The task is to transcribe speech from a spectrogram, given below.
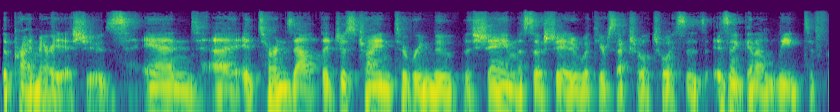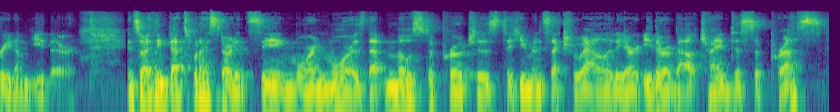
the primary issues. And uh, it turns out that just trying to remove the shame associated with your sexual choices isn't going to lead to freedom either. And so I think that's what I started seeing more and more is that most approaches to human sexuality are either about trying to suppress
